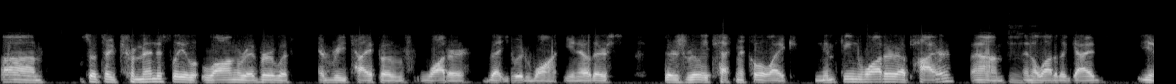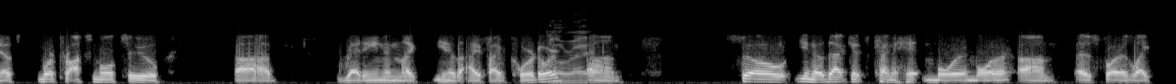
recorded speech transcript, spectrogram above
Um, so it's a tremendously long river with every type of water that you would want. You know, there's there's really technical like nymphing water up higher, um, Mhm. and a lot of the guides, you know, it's more proximal to uh, Redding and like you know the I five corridor. Right. Um, so you know that gets kind of hit more and more um, as far as like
